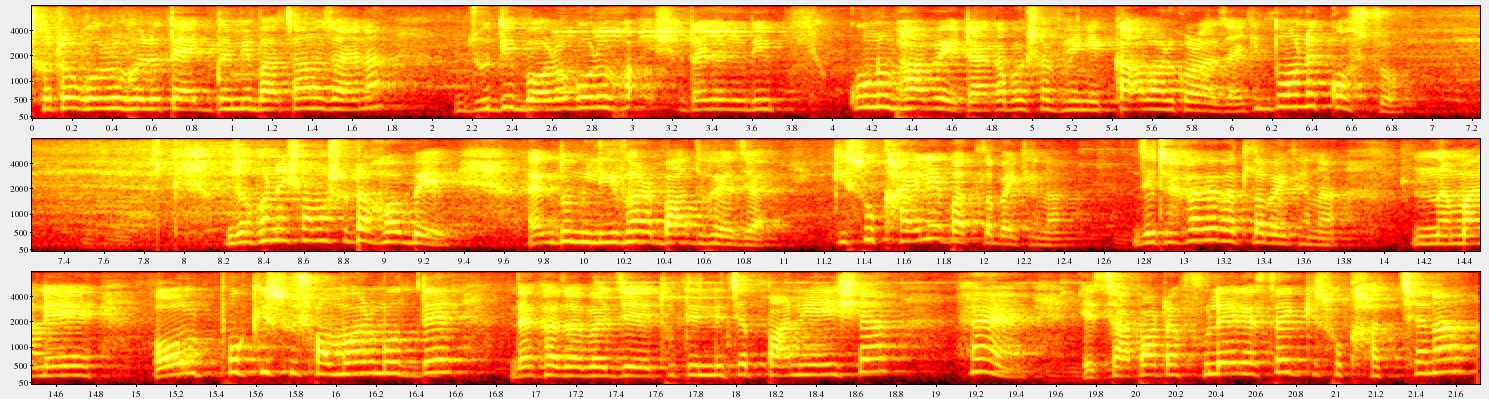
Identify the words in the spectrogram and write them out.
ছোট গরু হলে তো একদমই বাঁচানো যায় না। যদি বড় গরু হয়, সেটাকে যদি কোনোভাবে টাকা পয়সা ভেঙে কাভার করা যায়, কিন্তু অনেক কষ্ট। যখন এই সমস্যাটা হবে, একদম লিভার বাদ হয়ে যায়। কিছু খাইলে পাতলা পায়খানা। যেটা খাবে পাতলা পায়খানা। মানে অল্প কিছু সময়ের মধ্যে দেখা যাবে যে থুতির নিচে পানি আইসা হ্যাঁ এই চাপাটা ফুলে গেছে কিছু খাচ্ছে না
